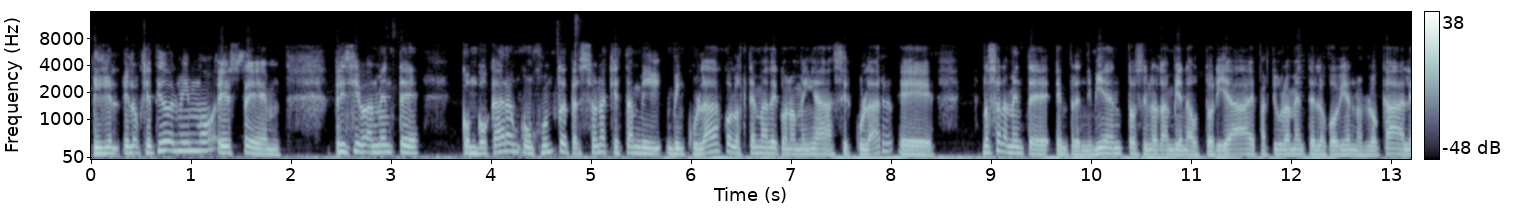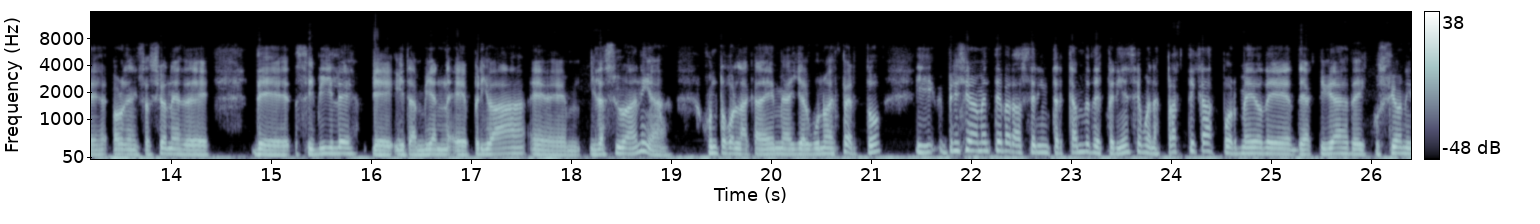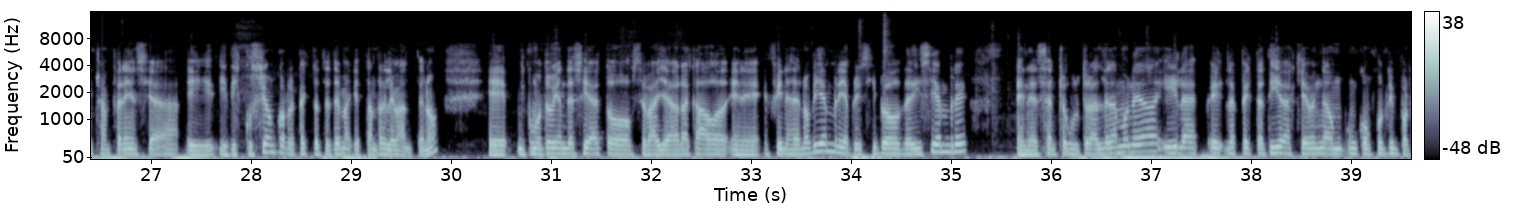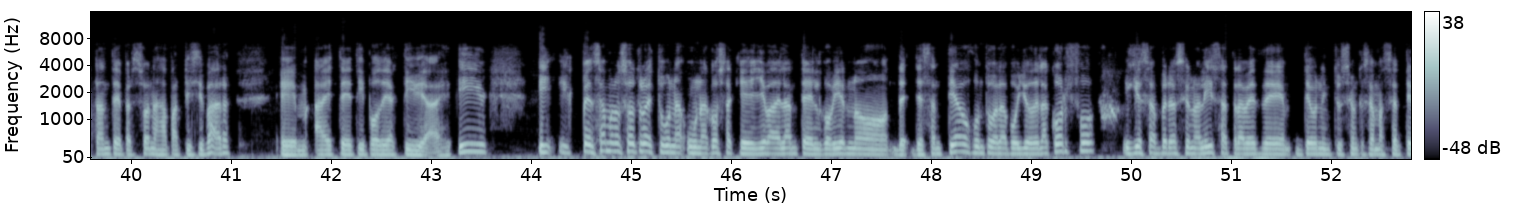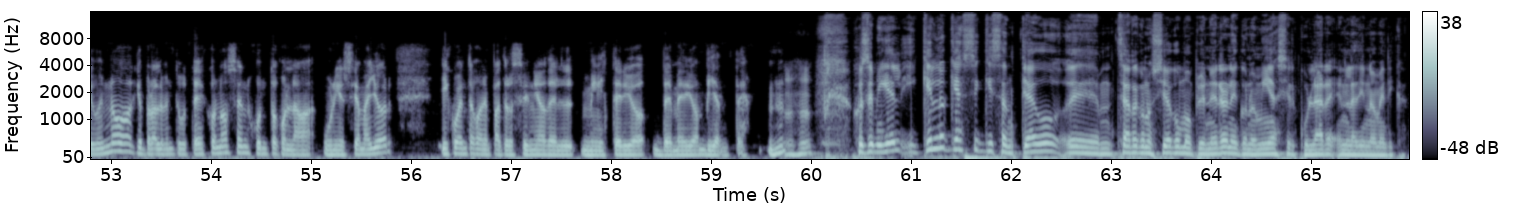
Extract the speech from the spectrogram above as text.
Y el, objetivo del mismo es eh, principalmente convocar a un conjunto de personas que están vinculadas con los temas de economía circular, eh, no solamente emprendimientos, sino también autoridades, particularmente los gobiernos locales, organizaciones de, civiles eh, y también eh, privadas eh, y la ciudadanía, junto con la academia y algunos expertos, y principalmente para hacer intercambios de experiencias y buenas prácticas por medio de, actividades de discusión y transferencia y, discusión con respecto a este tema que es tan relevante, ¿no? y como tú bien decías, esto se va a llevar a cabo en, fines de noviembre y a principios de diciembre en el Centro Cultural de la Moneda y la, la expectativa es que venga un, conjunto importante de personas a participar eh, a este tipo de actividades. Y y, pensamos nosotros, esto es una, una, cosa que lleva adelante el gobierno de, Santiago junto con el apoyo de la Corfo y que se operacionaliza a través de, una institución que se llama Santiago Innova, que probablemente ustedes conocen, junto con la Universidad Mayor y cuenta con el patrocinio del Ministerio de Medio Ambiente. José Miguel, ¿y qué es lo que hace que Santiago eh, sea reconocido como pionero en economía circular en Latinoamérica?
